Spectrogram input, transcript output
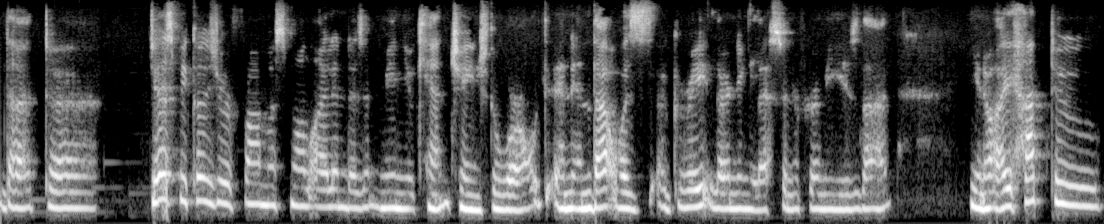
that uh, just because you're from a small island doesn't mean you can't change the world. And and that was a great learning lesson for me is that, you know, I had to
